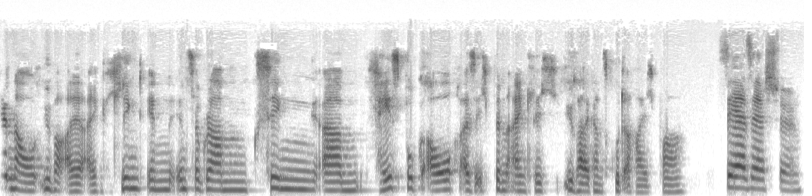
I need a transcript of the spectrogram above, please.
genau, überall eigentlich. LinkedIn, Instagram, Xing, ähm, Facebook auch. Also ich bin eigentlich überall ganz gut erreichbar. Sehr, sehr schön.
